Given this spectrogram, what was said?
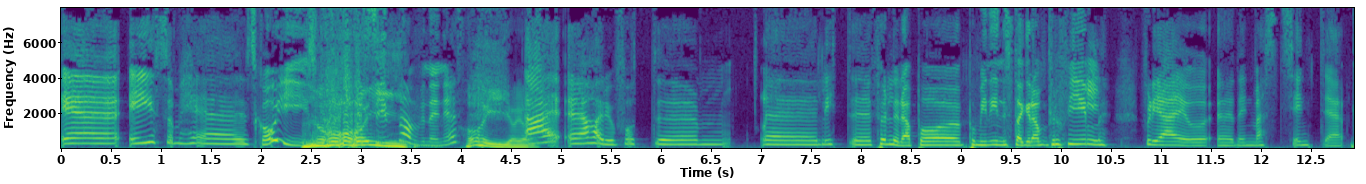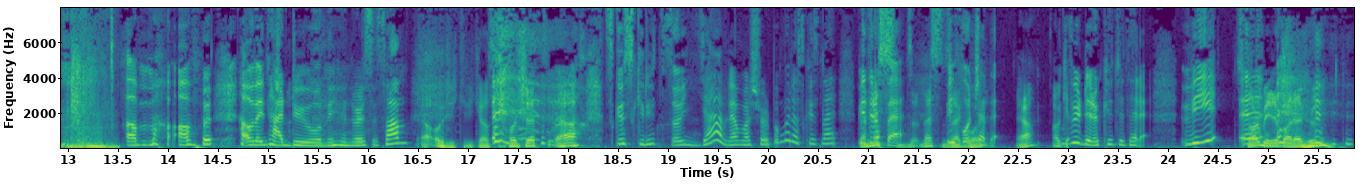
eh, Ei som har Skal oi! navn Si navnet hennes. Oi, oi, oi. Jeg, jeg har jo fått eh, litt uh, følgere på, på min Instagram-profil, fordi jeg er jo uh, den mest kjente av, av, av denne duoen i Hun vs. Han. Jeg orker ikke, altså. Fortsett. Ja. Skulle skrutt så jævlig av meg sjøl på morgenskvisten her. Vi er dropper. nesten- nesten Vi fortsetter. Ja, okay. Vurderer å kutte ut dette. Vi Så da eh, blir det bare hun.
